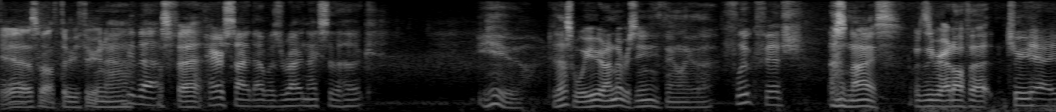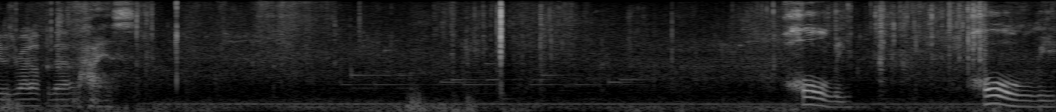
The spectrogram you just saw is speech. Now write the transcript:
Yeah, that's about three, three and a half. Look at that. That's fat. Parasite that was right next to the hook. Ew. Dude, that's weird. I've never seen anything like that. Fluke fish. That's nice. Was he right off that tree? Yeah, he was right off of that. Nice. Holy. Holy.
